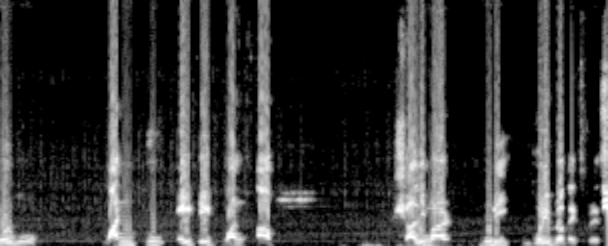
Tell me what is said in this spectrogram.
ধরবো one two eight eight one up Shalimar Puri Garib Rath express.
